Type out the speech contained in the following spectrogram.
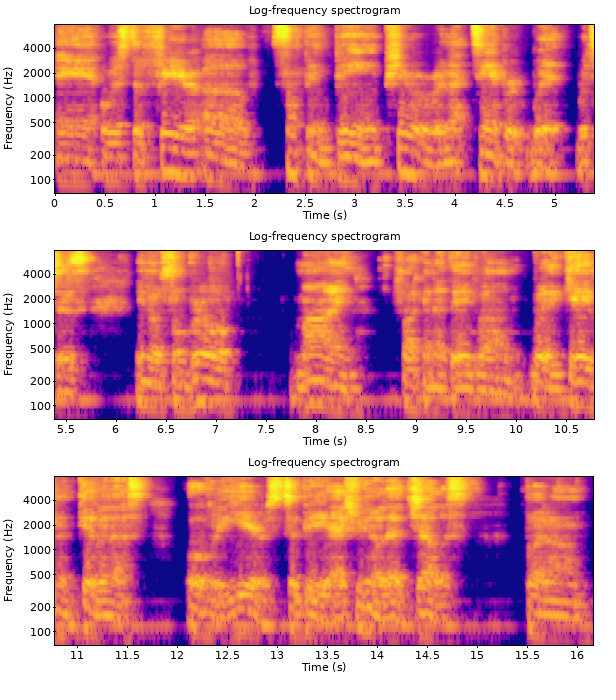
and or it's the fear of something being pure or not tampered with, which is, you know, some real mind fucking that they've um, really given given us over the years to be actually, you know, that jealous. But um,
